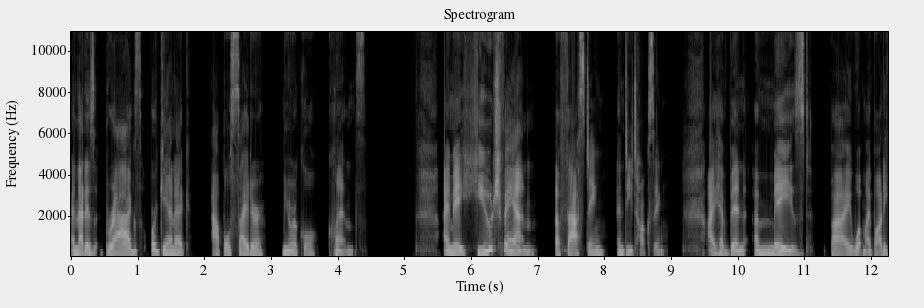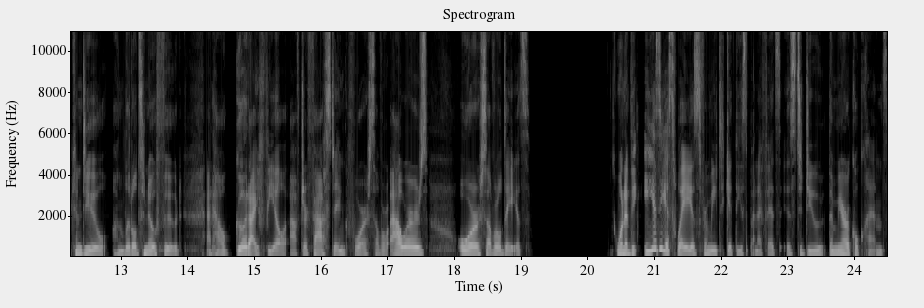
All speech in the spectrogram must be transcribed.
and that is Bragg's Organic Apple Cider Miracle Cleanse. I'm a huge fan of fasting and detoxing. I have been amazed by what my body can do on little to no food and how good I feel after fasting for several hours or several days. One of the easiest ways for me to get these benefits is to do the Miracle Cleanse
